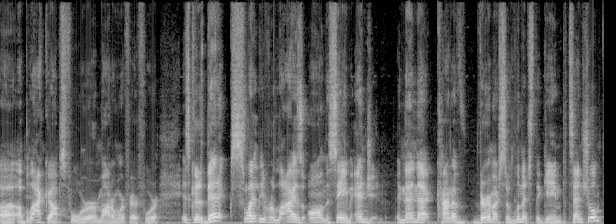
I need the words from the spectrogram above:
uh, a Black Ops 4 or Modern Warfare 4, is because then it slightly relies on the same engine. And then that kind of very much so limits the game potential.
